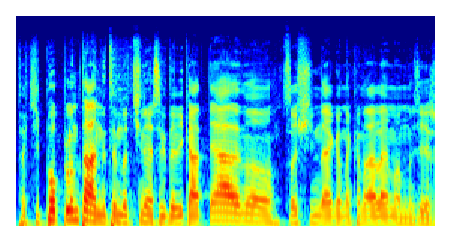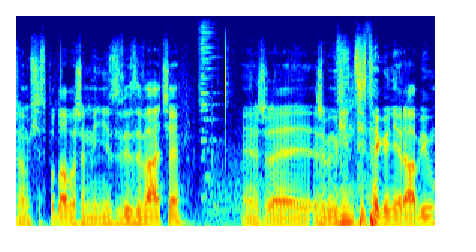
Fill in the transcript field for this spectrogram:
Taki poplątany ten odcineczek delikatnie, ale no coś innego na kanale. Mam nadzieję, że wam się spodoba, że mnie nie zwyzywacie, e, że, żebym więcej tego nie robił.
